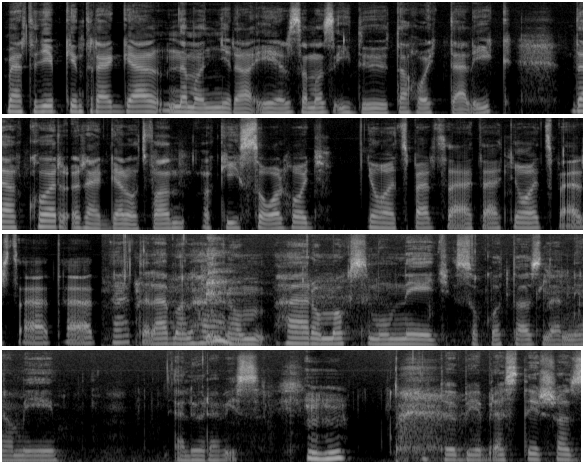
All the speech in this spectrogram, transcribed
mert egyébként reggel nem annyira érzem az időt, ahogy telik, de akkor reggel ott van, aki szól, hogy 8 perc eltelt, 8 perc eltelt. Általában három, három, maximum négy szokott az lenni, ami előre visz. Uh-huh. A többi ébresztés az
